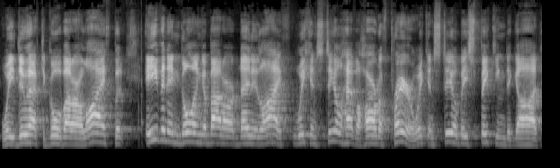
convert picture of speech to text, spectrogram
we do have to go about our life but even in going about our daily life we can still have a heart of prayer. We can still be speaking to god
